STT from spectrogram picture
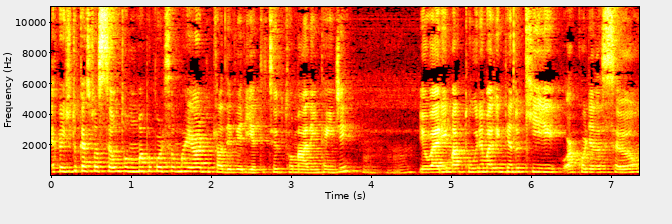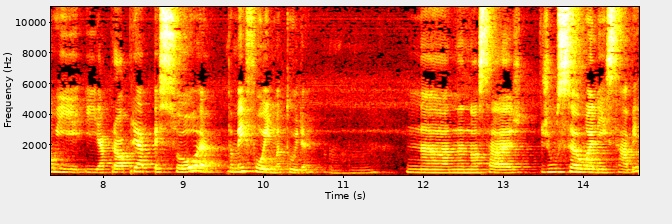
acredito que a situação tomou uma proporção maior do que ela deveria ter sido tomada, entende? Eu era imatura, mas eu entendo que a coordenação e, e a própria pessoa também foi imatura. Na, na nossa junção ali, sabe?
